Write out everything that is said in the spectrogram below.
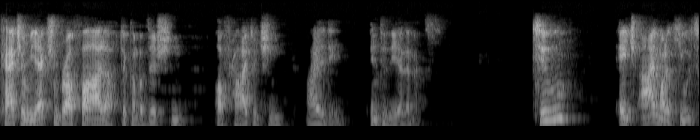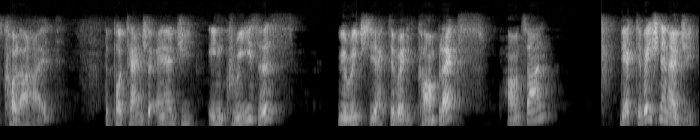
sketch a reaction profile of decomposition of hydrogen iodine into the elements. Two HI molecules collide the potential energy increases. We reach the activated complex, pound sign. The activation energy,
